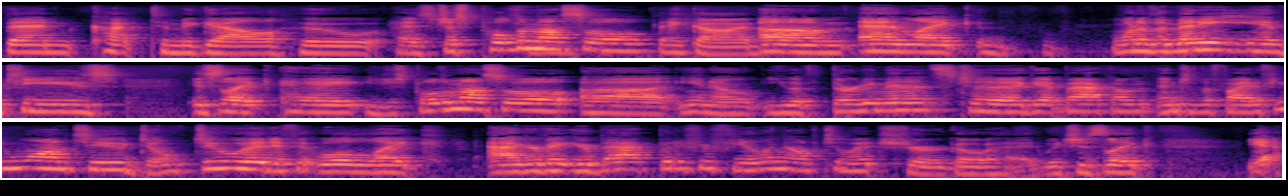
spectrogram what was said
then cut to Miguel, who has just pulled a muscle, thank God. um, and like one of the many EMTs is like, "Hey, you just pulled a muscle. Uh, you know, you have 30 minutes to get back on into the fight if you want to. Don't do it if it will like aggravate your back, but if you're feeling up to it, sure, go ahead." Which is like, yeah,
